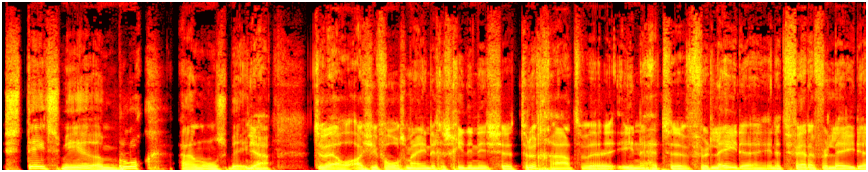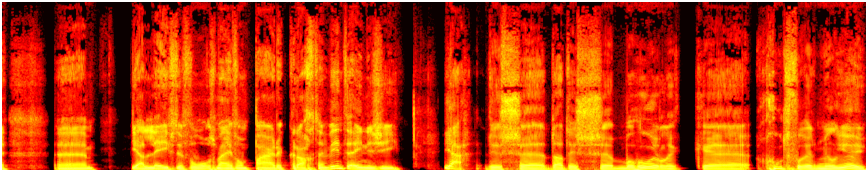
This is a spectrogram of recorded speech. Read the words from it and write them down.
steeds meer een blok aan ons been. Ja, terwijl als je volgens mij in de geschiedenis uh, teruggaat, we in het uh, verleden, in het verre verleden, uh, ja, leefde volgens mij van paardenkracht en windenergie. Ja, dus dat is behoorlijk goed voor het milieu.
